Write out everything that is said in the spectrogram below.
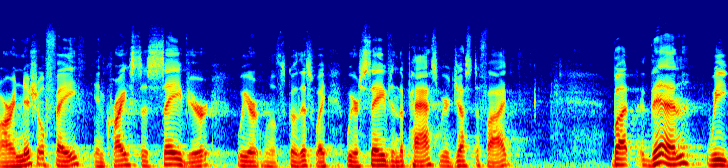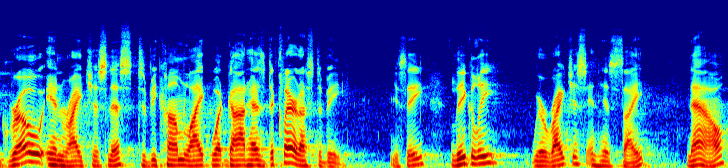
our initial faith in Christ as Savior. We are, well, let's go this way. We are saved in the past, we are justified. But then we grow in righteousness to become like what God has declared us to be. You see, legally, we're righteous in His sight. Now,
